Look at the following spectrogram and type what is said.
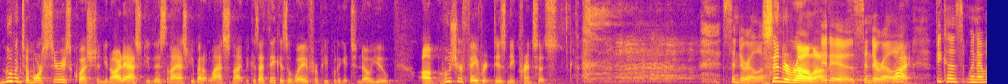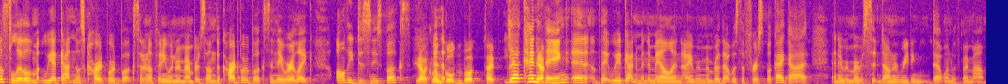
moving to a more serious question, you know, I'd ask you this, and I asked you about it last night because I think as a way for people to get to know you, um, who's your favorite Disney princess? Cinderella. Cinderella. It is Cinderella. Why? Because when I was little, we had gotten those cardboard books. I don't know if anyone remembers them. The cardboard books, and they were like all the Disney's books. Yeah, like little the- golden book type. Yeah, kind of Yeah. thing. And that we had gotten them in the mail, and I remember that was the first book I got. And I remember sitting down and reading that one with my mom.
